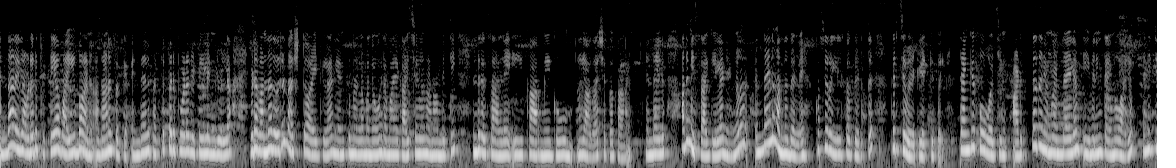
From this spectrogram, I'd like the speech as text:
എന്താ അറിയില്ല. അവിടെ ഒരു പ്രത്യേക വൈബാണ് അതാണ് സത്യം. എന്തായാലും പച്ചപ്പരിപ്പ് വട കിട്ടിയില്ലെങ്കിലും ഇല്ല. ഇവിടെ വന്നത് ഒരു നഷ്ടമായിട്ടില്ല. ഞങ്ങൾക്ക് നല്ല മനോഹരമായ കാഴ്ചകൾ കാണാൻ പറ്റി. എന്ത് രസമല്ലേ ഈ കാർമേഘവും ഈ ആകാശമൊക്കെ കാണാൻ. എന്തായാലും അത് മിസ്സാക്കിയില്ല. ഞങ്ങൾ എന്തായാലും വന്നതല്ലേ? കുറച്ച് റീൽസൊക്കെ എടുത്ത് തിരിച്ച് വീട്ടിലേക്ക് പോയി. താങ്ക് യു ഫോർ വാച്ചിങ് അടുത്തത് ഞങ്ങൾ എന്തായാലും ഈവനിങ് ടൈം വരും. എന്നിട്ട്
